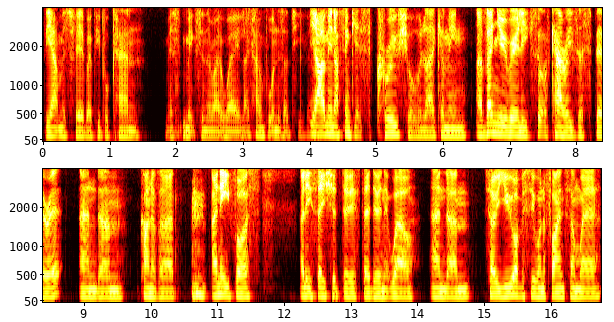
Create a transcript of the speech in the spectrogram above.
the atmosphere where people can mix, mix in the right way. Like, how important is that to you guys? Yeah, I mean, I think it's crucial. Like, I mean, a venue really sort of carries a spirit and um, kind of a an ethos. At least they should do if they're doing it well. And um, so you obviously want to find somewhere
